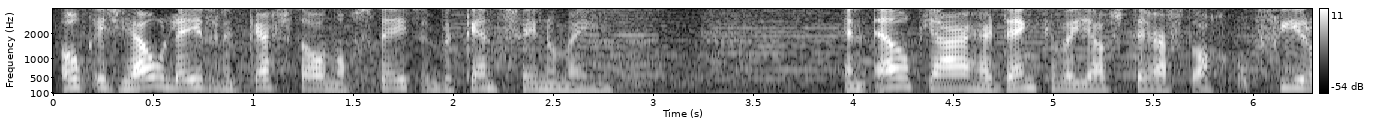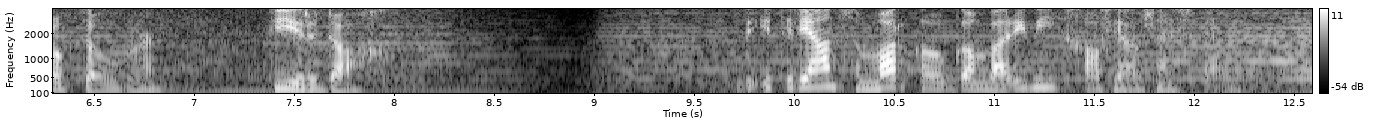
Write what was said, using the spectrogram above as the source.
Ook is jouw leven in kerststal nog steeds een bekend fenomeen. En elk jaar herdenken we jouw sterfdag op 4 oktober, Dierendag. De Italiaanse Marco Gambarini gaf jou zijn stem.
